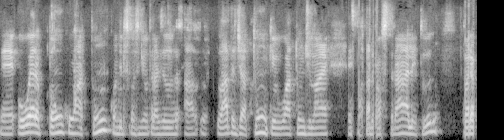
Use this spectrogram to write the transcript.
É, ou era pão com atum, quando eles conseguiam trazer a lata de atum, que o atum de lá é exportado para a Austrália e tudo. Ou era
